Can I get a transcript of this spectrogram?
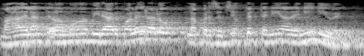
Más adelante vamos a mirar cuál era la percepción que él tenía de Nínive.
